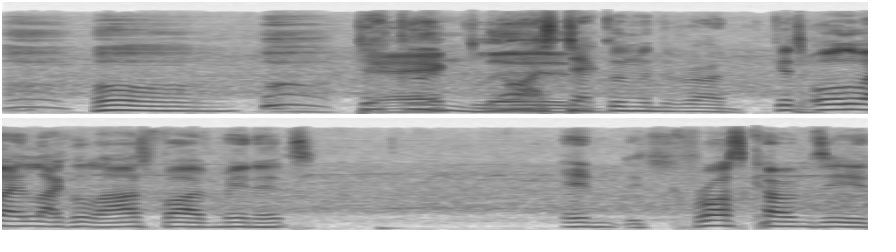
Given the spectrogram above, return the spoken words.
oh, oh. Declan. Nice Declan. Declan with the run. Gets all the way like the last five minutes. And the cross comes in,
